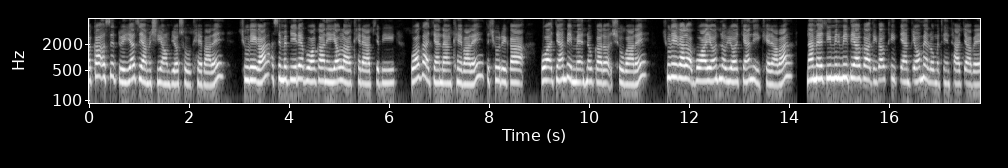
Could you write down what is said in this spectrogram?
အကောက်အစ်စ်တွေရစရာမရှိအောင်ပြောဆိုခဲ့ပါတယ် ရှူလေးကအစင်မပြေတဲ့ဘဝကနေရောက်လာခဲ့တာဖြစ်ပြီးဘဝကအကြမ်းတမ်းခဲ့ပါတယ်တချို့တွေကဘဝအကြမ်းပေမဲ့နှုတ်ကတော့ရှိုးပါတယ်ရှူလေးကတော့ဘဝရောနှုတ်ရောကြမ်းနေခဲ့တာပါနာမည်ကြီးမင်းသမီးတယောက်ကဒီလောက်ထိပြန်ပြောမယ်လို့မထင်ထားကြပဲ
